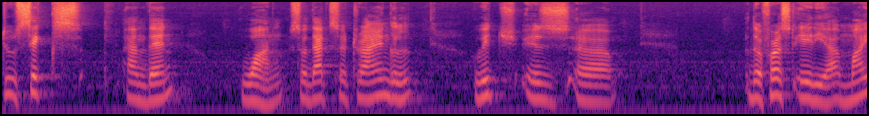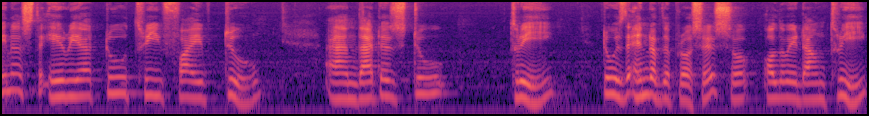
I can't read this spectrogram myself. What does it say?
to 6 and then 1. So, that is a triangle which is uh, the first area minus the area 2 3 5 2 and that is 2 3 2 is the end of the process. So, all the way down 3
